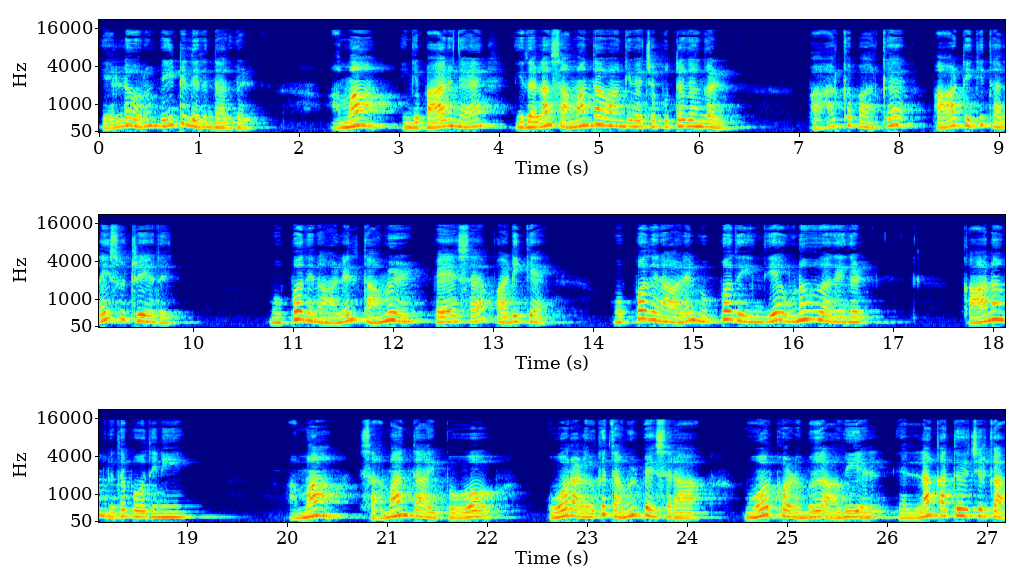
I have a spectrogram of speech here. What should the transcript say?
எல்லோரும் வீட்டில் இருந்தார்கள். அம்மா இங்க பாருங்க. இதெல்லாம் சமாந்தா வாங்கி வச்ச புத்தகங்கள். பார்க்க பார்க்க பாட்டிக்கு தலை சுற்றியது. முப்பது நாளில் தமிழ் பேச படிக்க. முப்பது நாளில் முப்பது இந்திய உணவு வகைகள். காணாமிருத போதினி. அம்மா சமாந்தா இப்போ ஓரளவுக்கு தமிழ் பேசுறா. மோர் குழம்பு அவியல் எல்லாம் கத்து வச்சிருக்கா.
